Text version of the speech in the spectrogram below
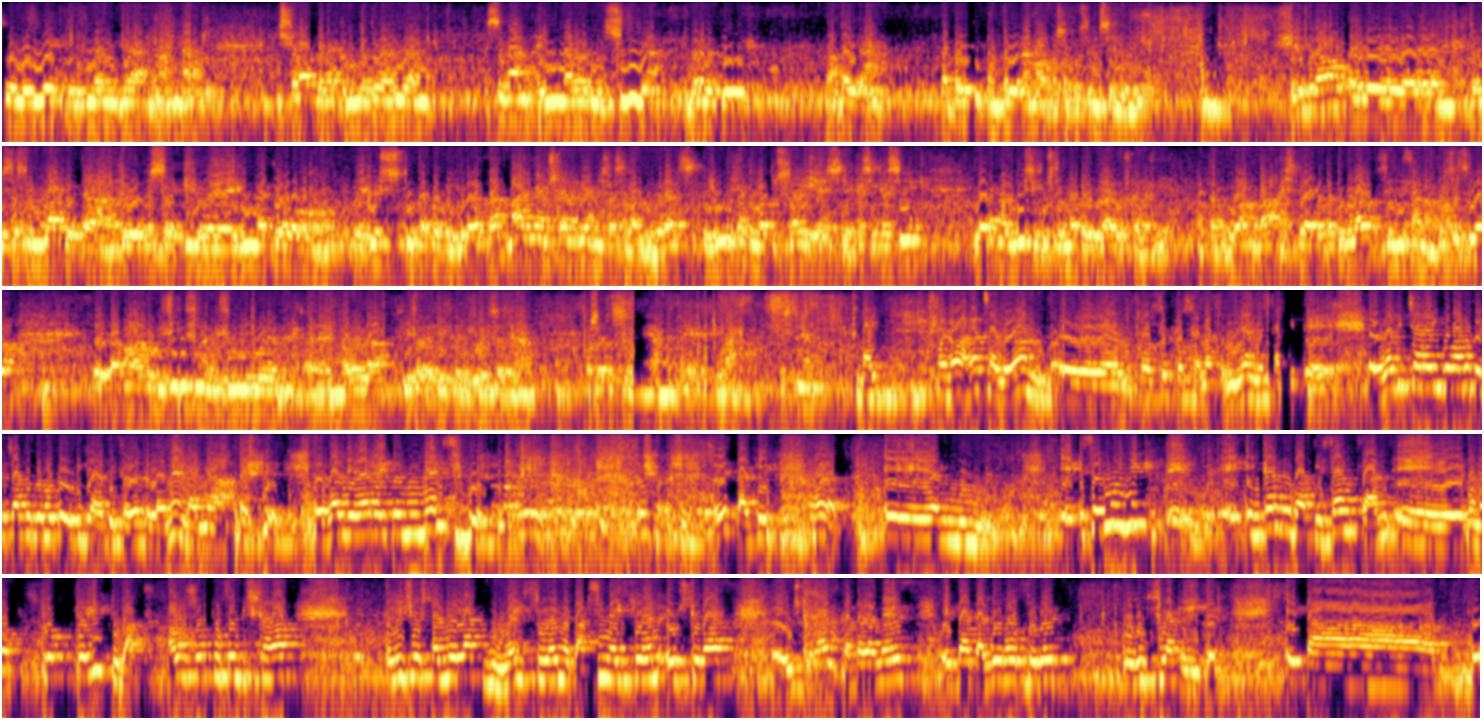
zer horiek pelikularen dira imaginak, izka bat berak komentatu da duan, zelan egin dagoen zubia, beretik pantailara, paperetik pantailara nago pasatu zen zen horiek. Pelikula hau, telestazioen bat eta TVPSek egindako ekoiztutako pelikula bat da, baina Euskal Herrian ez da zabaldu, beraz, irudikatu bat uzai ez, kasi-kasi, lehen aldiz ikusten da pelikula hau Euskal Herrian. Eta duan, ba, aizteak epatuko da, zein izan da prozesua, eta nolako bizitizuna bizitun dituen novela izatetik pelikula izatena osatu zuenean uran. Estudian? Bai, bueno, arratxaldean, eh, poze poze ematen dian, ez dakite. Egal ditxarra ingo balu pentsatuko nuke ubila bat izabetela hemen, baina egal diarra iten nunez. ez dakit. Bueno, eh, eh, zer muinik eh, enkargu bat izan zan, eh, bueno, pro, proiektu bat, hau sortu zen pixka bat, televizio espainolak nahi zuen eta hasi nahi zuen euskeraz, euskeraz, katalanez eta galego ere produkzioak egiten. Eta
